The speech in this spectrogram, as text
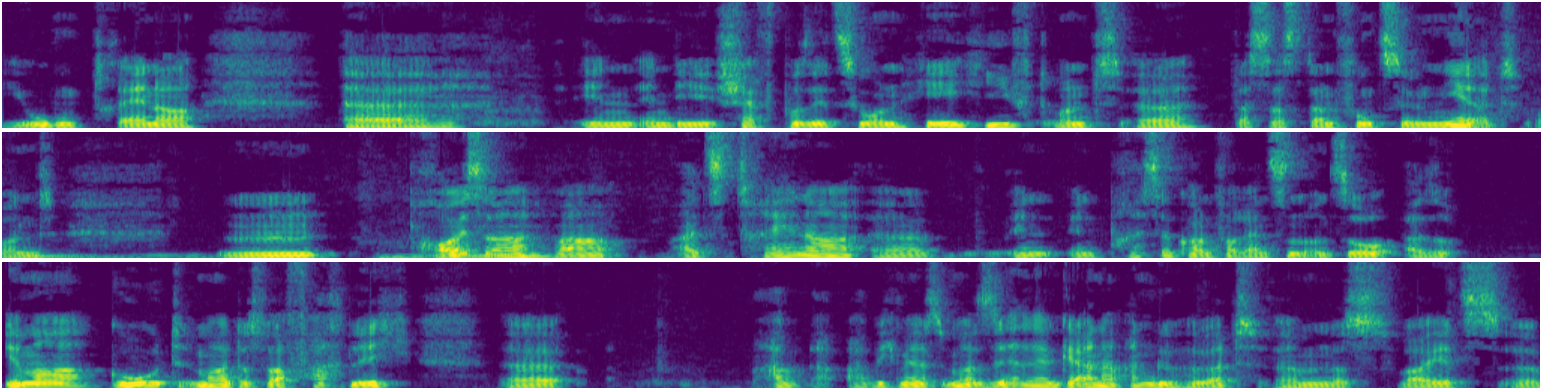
Jugendtrainer äh, in, in die Chefposition he hieft und äh, dass das dann funktioniert. Und mh, Preußer war als Trainer äh, in, in Pressekonferenzen und so, also immer gut, immer, das war fachlich, äh, habe hab ich mir das immer sehr, sehr gerne angehört. Ähm, das war jetzt äh,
